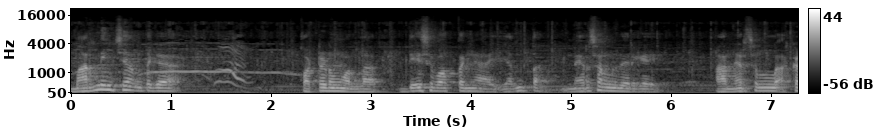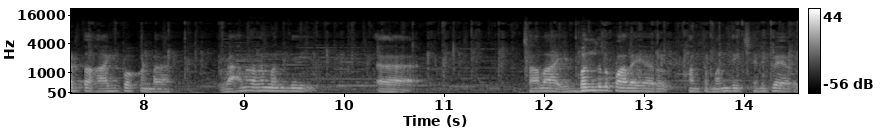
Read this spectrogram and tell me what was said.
మరణించేంతగా కొట్టడం వల్ల దేశవ్యాప్తంగా ఎంత నిరసనలు జరిగాయి ఆ నిరసనలు అక్కడితో ఆగిపోకుండా వేలాది మంది చాలా ఇబ్బందులు పాలయ్యారు. కొంతమంది చనిపోయారు.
